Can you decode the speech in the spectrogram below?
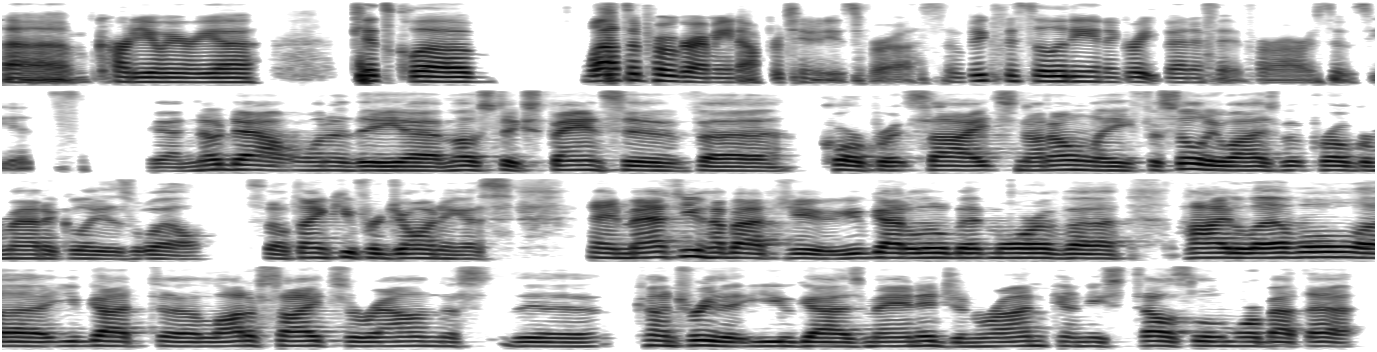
um, cardio area, kids club, lots of programming opportunities for us. So big facility and a great benefit for our associates. Yeah, no doubt one of the uh, most expansive uh, corporate sites, not only facility wise, but programmatically as well. So thank you for joining us. And Matthew, how about you? You've got a little bit more of a high level. Uh, you've got a lot of sites around this, the country that you guys manage and run. Can you tell us a little more about that?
